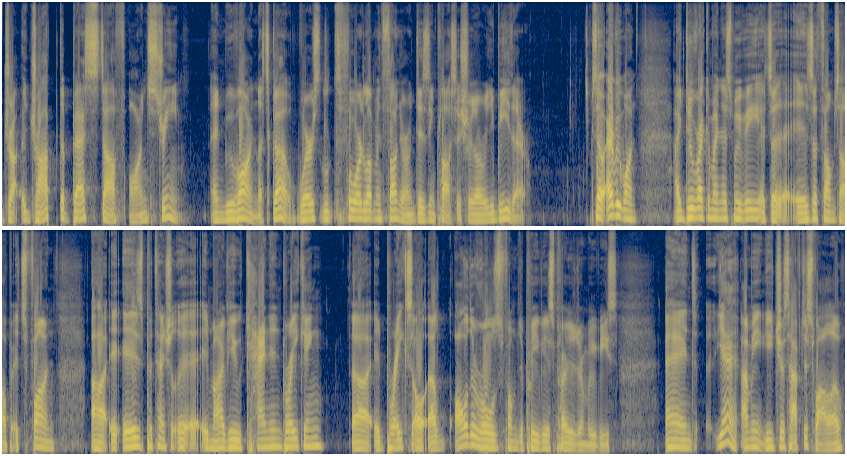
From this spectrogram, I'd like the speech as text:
Drop, drop the best stuff on stream and move on. Let's go. Where's Thor Love and Thunder on Disney Plus? It should already be there. So, everyone, I do recommend this movie. It's a it is a thumbs up. It's fun. Uh, it is potential, in my view, canon breaking uh, it breaks all uh, all the rules from the previous Predator movies, and yeah, I mean you just have to swallow.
